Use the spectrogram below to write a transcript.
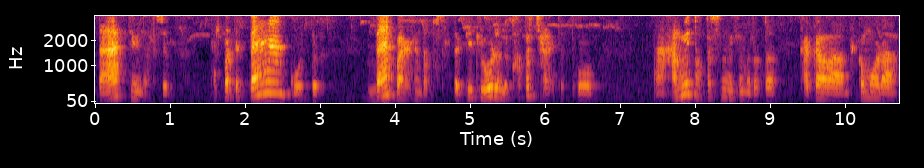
одоо Аз тивийн толгочод талбай дээр байн гүйдэг. Банк багийнхандаа тусалдаг. Гэтэл өөрөө ингэ тодорч харагддаг. А хамгийн тодорсон гэх юм бол одоо Какава, Накамура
